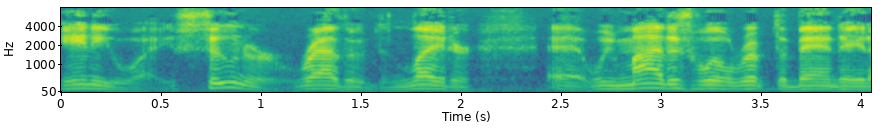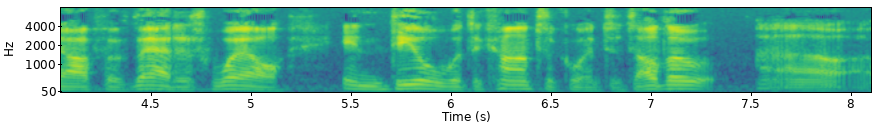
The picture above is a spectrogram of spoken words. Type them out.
anyway, sooner rather than later. Uh, we might as well rip the band aid off of that as well and deal with the consequences. Although, uh,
